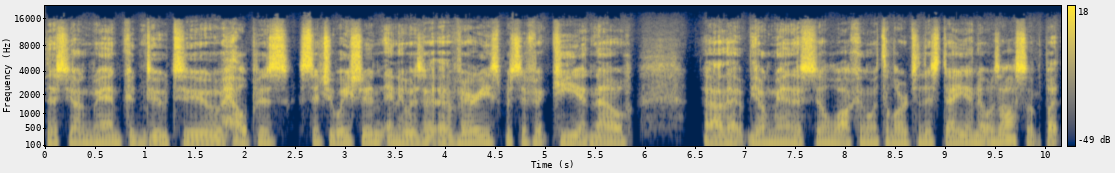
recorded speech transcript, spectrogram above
this young man could do to help his situation. And it was a, a very specific key. And now uh, that young man is still walking with the Lord to this day. And it was awesome. But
